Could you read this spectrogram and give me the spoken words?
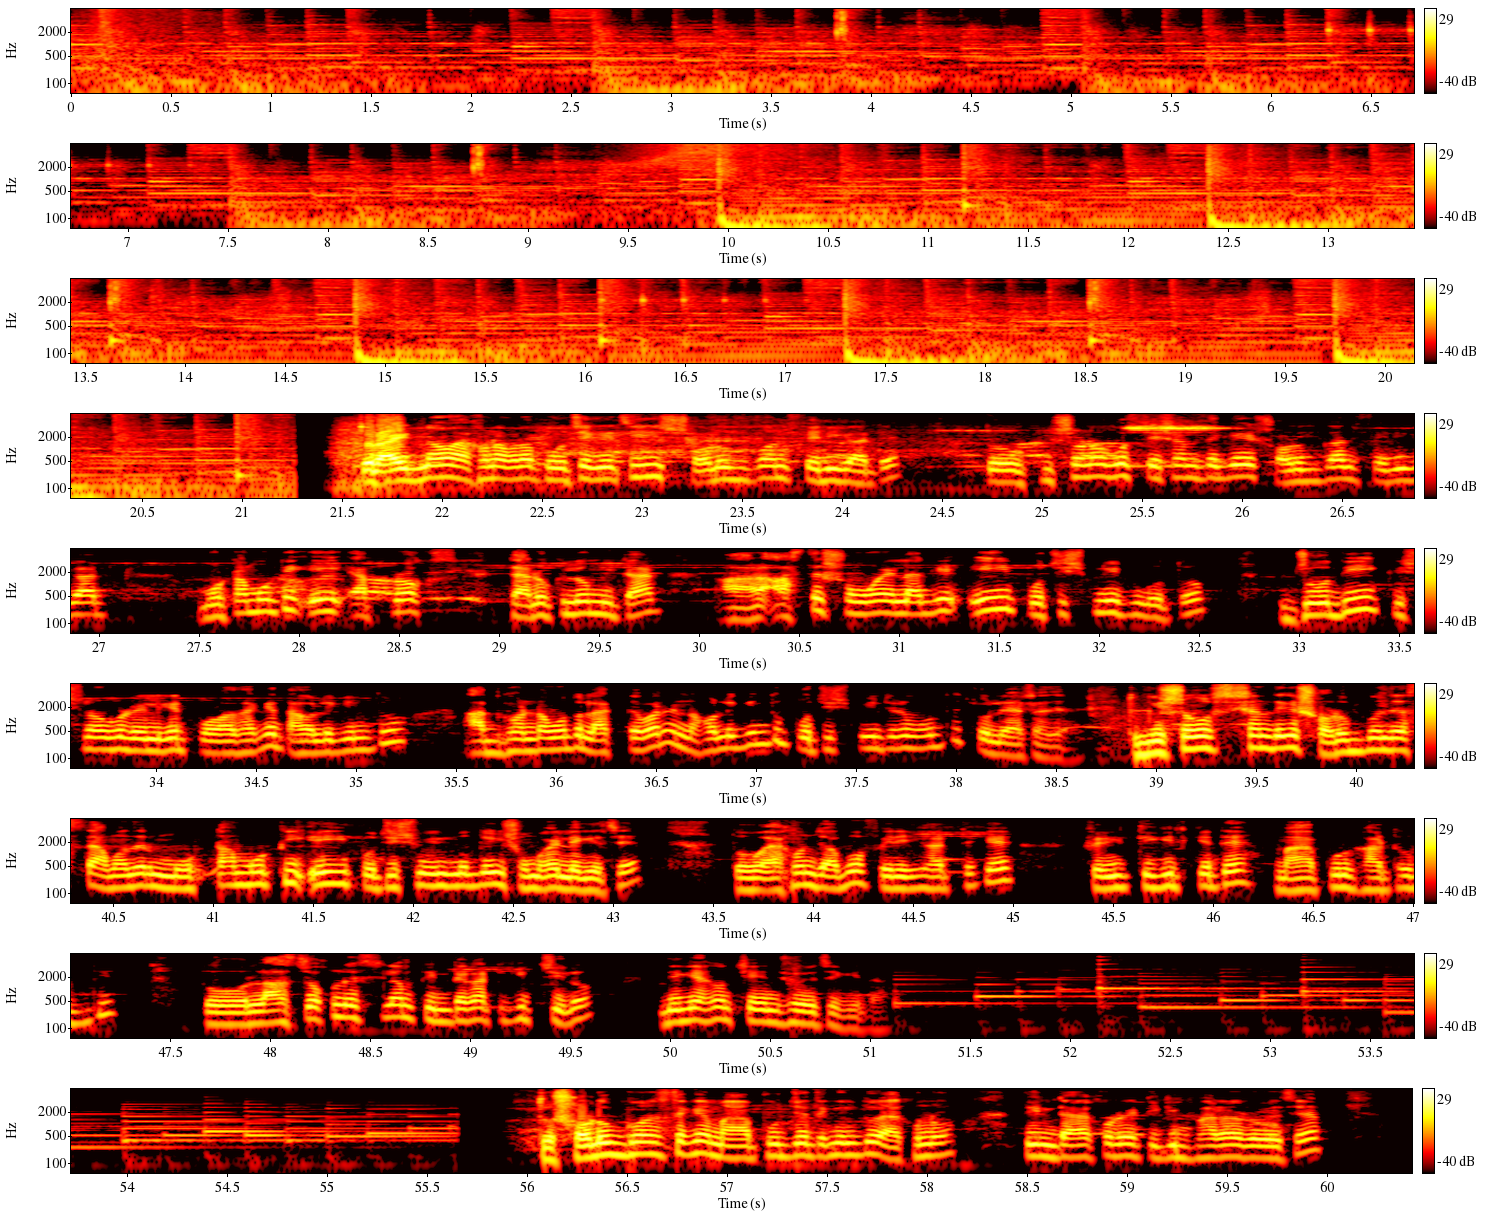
তো রাইট নাও এখন আমরা পৌঁছে গেছি স্বরূপগঞ্জ ফেরিঘাটে। তো কৃষ্ণনগর স্টেশন থেকে স্বরূপগঞ্জ ফেরিঘাট মোটামুটি এই অ্যাপ্রক্স তেরো কিলোমিটার। আর আসতে সময় লাগে এই পঁচিশ মিনিট মতো। যদি কৃষ্ণনগর রেলগেট পড়া থাকে তাহলে কিন্তু আধ ঘণ্টা মতো লাগতে পারে, নাহলে কিন্তু পঁচিশ মিনিটের মধ্যে চলে আসা যায়। তো কৃষ্ণনগর স্টেশন থেকে স্বরূপগঞ্জ আসতে আমাদের মোটামুটি এই পঁচিশ মিনিট মতোই সময় লেগেছে। তো এখন যাব ফেরিঘাট থেকে ফেরির টিকিট কেটে মায়াপুর ঘাট অবধি। তো লাস্ট যখন এসেছিলাম তিন টাকা টিকিট ছিল। দেখি এখন চেঞ্জ হয়েছে কিনা। তো স্বরূপগঞ্জ থেকে মায়াপুর যেতে কিন্তু এখনও তিন টাকা করে টিকিট ভাড়া রয়েছে।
